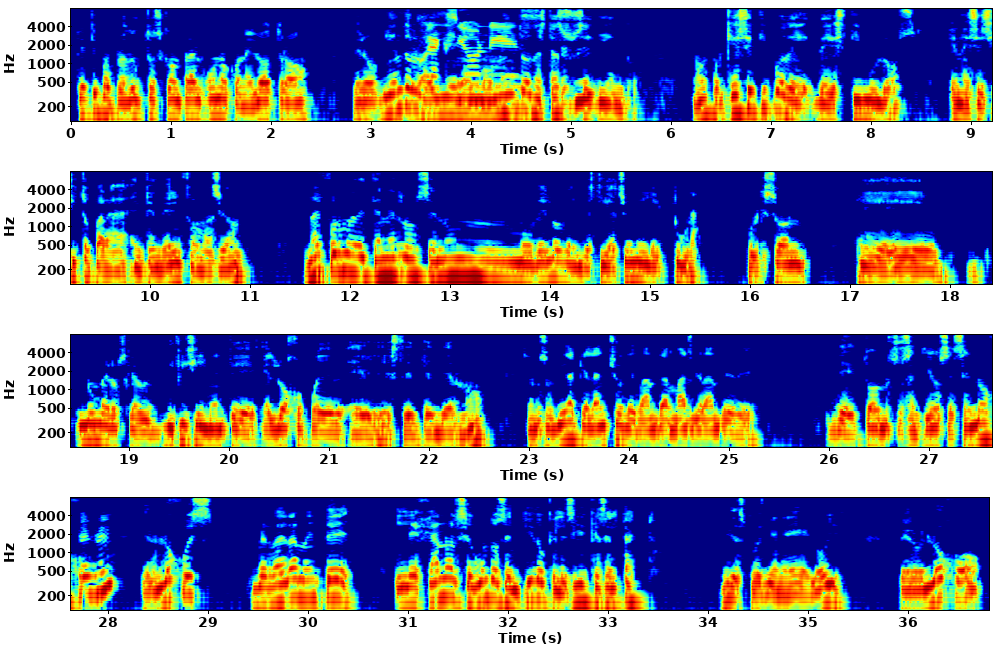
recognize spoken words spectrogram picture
qué tipo de productos compran uno con el otro, pero viéndolo ahí en el momento donde está sucediendo, ¿no? Porque ese tipo de, de estímulos que necesito para entender información, no hay forma de tenerlos en un modelo de investigación y lectura, porque son eh, números que difícilmente el ojo puede eh, este, entender, ¿no? Se nos olvida que el ancho de banda más grande de, de todos nuestros sentidos es el ojo, pero el ojo es verdaderamente lejano al segundo sentido que le sigue, que es el tacto, y después viene el oído. Pero el ojo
